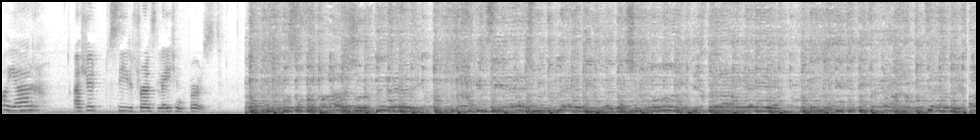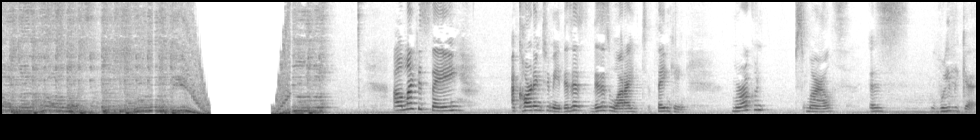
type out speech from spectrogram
Oh yeah, I should see the translation first. I would like to say, according to me, this is this is what I'm thinking. Moroccan smiles is really good.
